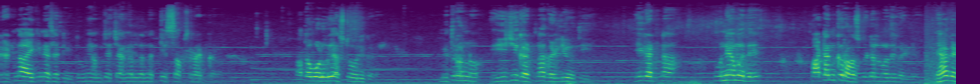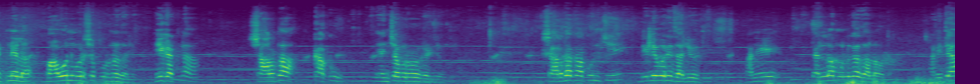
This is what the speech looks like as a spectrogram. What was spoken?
घटना ऐकण्यासाठी तुम्ही आमच्या चॅनलला नक्कीच सबस्क्राईब करा. आता वळूया स्टोरीकडे मित्रांनो ही जी घटना घडली होती ही घटना पुण्यामध्ये पाटणकर हॉस्पिटलमध्ये घडली. ह्या घटनेला बावन्न वर्ष पूर्ण झाली. ही घटना शारदा काकू यांच्याबरोबर घडली होती. शारदा काकूंची डिलिव्हरी झाली होती आणि त्यांना मुलगा झाला होता. आणि त्या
